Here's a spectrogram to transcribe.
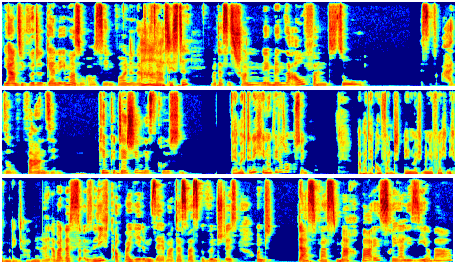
Ja, und sie würde gerne immer so aussehen wollen. Und dann ah, gesagt, siehste? Aber das ist schon ein immenser Aufwand, so. Ist also Wahnsinn. Kim Kardashian lässt grüßen. Wer möchte nicht hin und wieder so aussehen? Aber der Aufwand, den möchte man ja vielleicht nicht unbedingt haben. Ne? Nein, aber das liegt auch bei jedem selber. Das, was gewünscht ist und das, was machbar ist, realisierbar.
